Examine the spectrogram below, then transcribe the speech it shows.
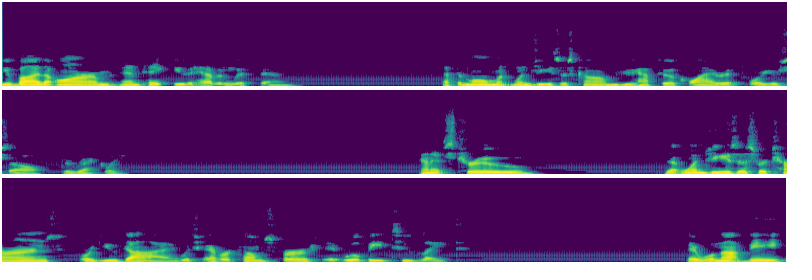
you by the arm and take you to heaven with them. At the moment when Jesus comes, you have to acquire it for yourself directly. And it's true that when Jesus returns or you die, whichever comes first, it will be too late. There will not be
